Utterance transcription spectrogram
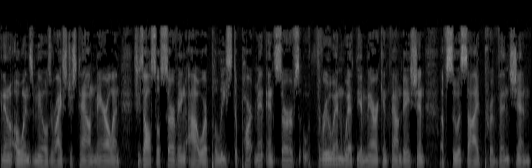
and in Owings Mills, Reisterstown, Maryland. She's also serving our police department and serves through and with the American Foundation of Suicide Prevention.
